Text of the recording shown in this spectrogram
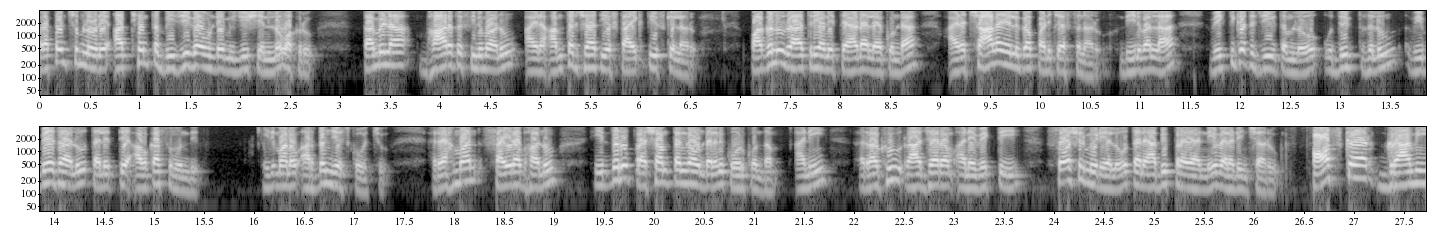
ప్రపంచంలోనే అత్యంత బిజీగా ఉండే మ్యూజిషియన్లో ఒకరు. తమిళ భారత సినిమాను ఆయన అంతర్జాతీయ స్థాయికి తీసుకెళ్ళారు. పగలు రాత్రి అని తేడా లేకుండా ఆయన చాలా ఏళ్ళుగా పనిచేస్తున్నారు. దీనివల్ల వ్యక్తిగత జీవితంలో ఉద్రిక్తతలు విభేదాలు తలెత్తే అవకాశం ఉంది. ఇది మనం అర్థం చేసుకోవచ్చు. రెహమాన్ సైరాభాను ఇద్దరూ ప్రశాంతంగా ఉండాలని కోరుకుందాం అని రఘు రాజారాం అనే వ్యక్తి సోషల్ మీడియాలో తన అభిప్రాయాన్ని వెల్లడించారు. ఆస్కార్ గ్రామీ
